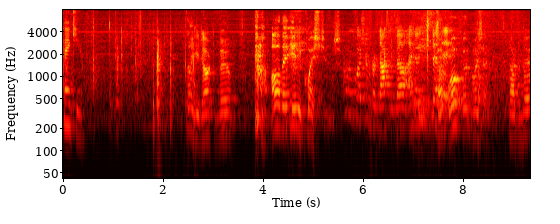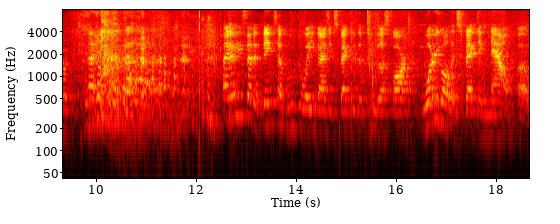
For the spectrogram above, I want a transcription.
Thank you. Thank you, Dr. Bell. Are there any questions? I have a question for Dr. Bell. I know you said Uh, that, whoa, wait- wait a second. Dr. Bell? I know you said that things have moved the way you guys expected them to thus far. What are you all expecting now? Uh,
